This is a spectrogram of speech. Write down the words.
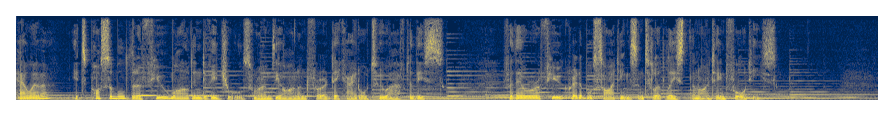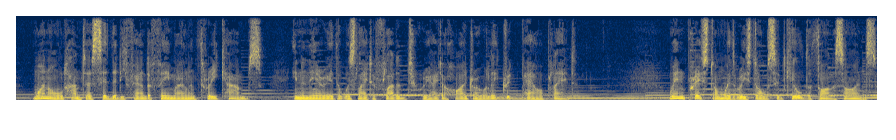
However, it's possible that a few wild individuals roamed the island for a decade or two after this, for there were a few credible sightings until at least the 1940s. One old hunter said that he found a female and three cubs in an area that was later flooded to create a hydroelectric power plant. When pressed on whether his dogs had killed the thylacines,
